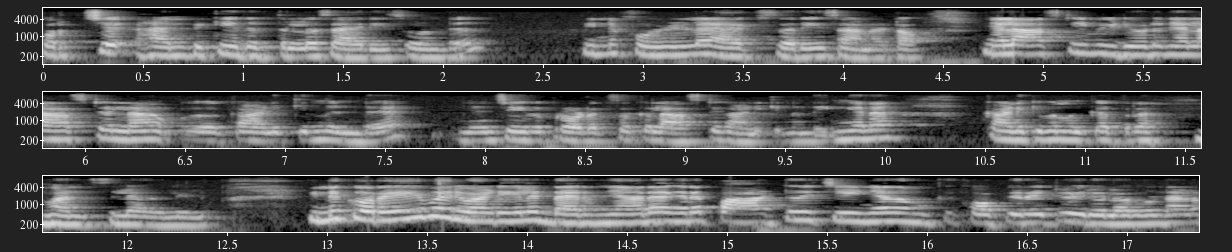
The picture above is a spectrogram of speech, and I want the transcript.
കുറച്ച് ഹാൻഡ് പിക്ക് ചെയ്തിട്ടുള്ള സാരീസും ഉണ്ട്. പിന്നെ ഫുള്ള് ആക്സറീസ് ആണ് കേട്ടോ ഞാൻ ലാസ്റ്റ് ഈ വീഡിയോയുടെ ഞാൻ ലാസ്റ്റ് എല്ലാം കാണിക്കുന്നുണ്ട്. ഞാൻ ചെയ്ത പ്രോഡക്റ്റ്സ് ഒക്കെ ലാസ്റ്റ് കാണിക്കുന്നുണ്ട്. ഇങ്ങനെ കാണിക്കുമ്പോൾ നിങ്ങൾക്ക് അത്ര മനസ്സിലാവില്ലല്ലോ. പിന്നെ കുറേ പരിപാടികളുണ്ടായിരുന്നു ഞാൻ അങ്ങനെ പാട്ട് വെച്ച് കഴിഞ്ഞാൽ നമുക്ക് കോപ്പിറൈറ്റ് വരുമല്ലോ അതുകൊണ്ടാണ്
